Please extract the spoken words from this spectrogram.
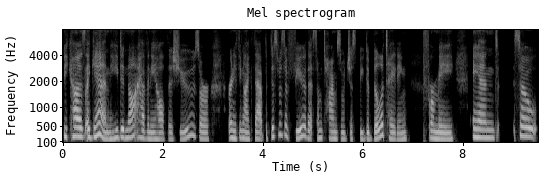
because again, he did not have any health issues or or anything like that. But this was a fear that sometimes would just be debilitating for me. And so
